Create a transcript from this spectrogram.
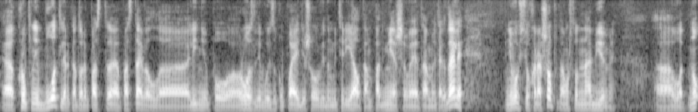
крупный ботлер, который поста- поставил э, линию по розливу и закупая дешевый виноматериал, там, подмешивая там, и так далее, у него все хорошо, потому что он на объеме. А, вот. Но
